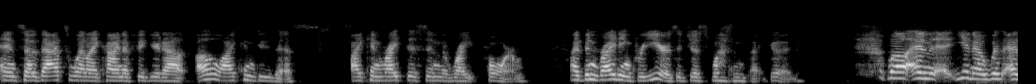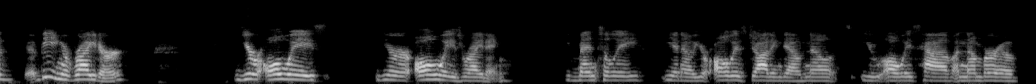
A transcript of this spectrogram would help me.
And so that's when I kind of figured out, oh, I can do this. I can write this in the right form. I've been writing for years, it just wasn't that good. Well, and you know, with as being a writer, you're always you're always writing mentally you know you're always jotting down notes. You always have a number of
